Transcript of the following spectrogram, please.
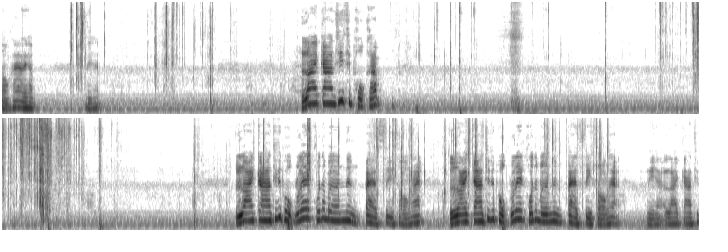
825เลยครับนี่ฮะรายการที่16ครับ รายการที่ 16 เลขโค้ดนัมเบอร์1842ฮะรายการที่ 16 เลขโค้ดนัมเบอร์1842ฮะนี่ฮะรายการที่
